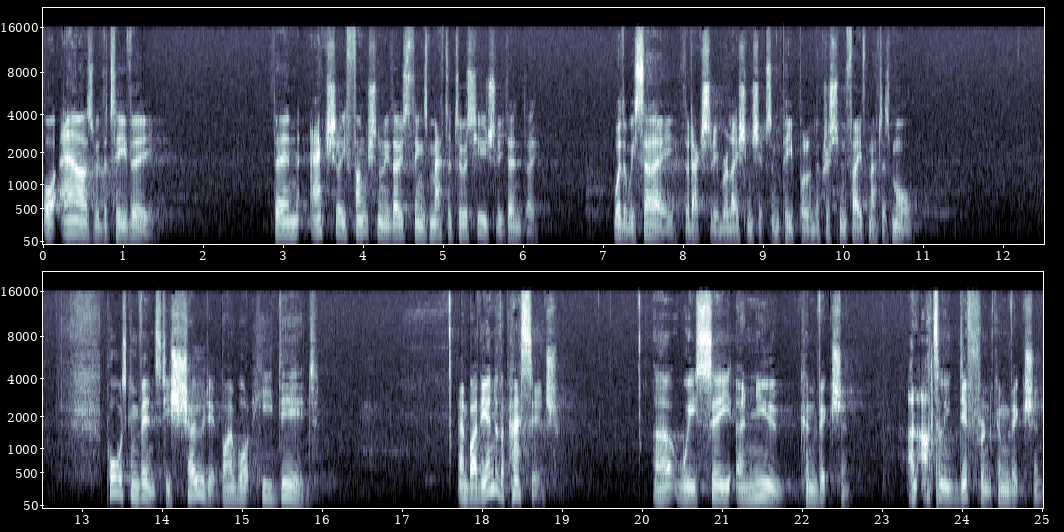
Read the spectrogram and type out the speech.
or hours with the TV, then actually, functionally, those things matter to us hugely, don't they? Whether we say that actually relationships and people and the Christian faith matters more. Paul was convinced, he showed it by what he did. And by the end of the passage, uh, we see a new conviction, an utterly different conviction.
